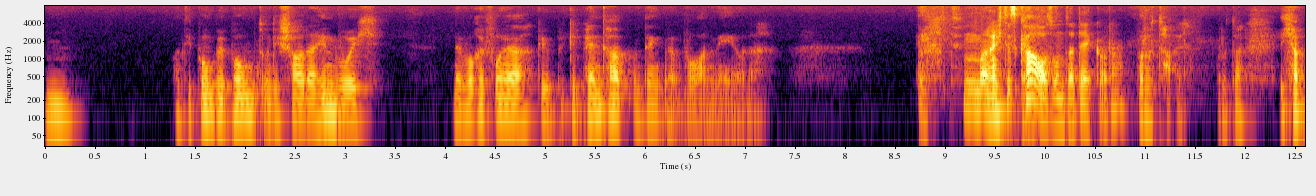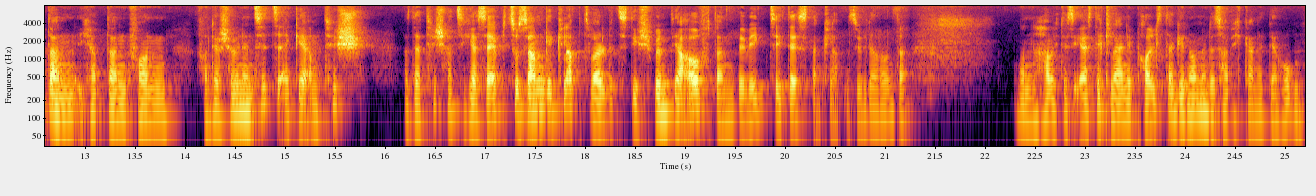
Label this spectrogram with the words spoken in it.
Und die Pumpe pumpt und ich schaue dahin, wo ich eine Woche vorher ge gepennt habe und denke mir, boah, nee, oder? Echt Ein rechtes Chaos unter Deck, oder? brutal, brutal. Ich habe dann, ich hab dann von, von der schönen Sitzecke am Tisch, also der Tisch hat sich ja selbst zusammengeklappt, weil die schwimmt ja auf, dann bewegt sich das, dann klappen sie wieder runter. Dann habe ich das erste kleine Polster genommen, das habe ich gar nicht erhoben.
